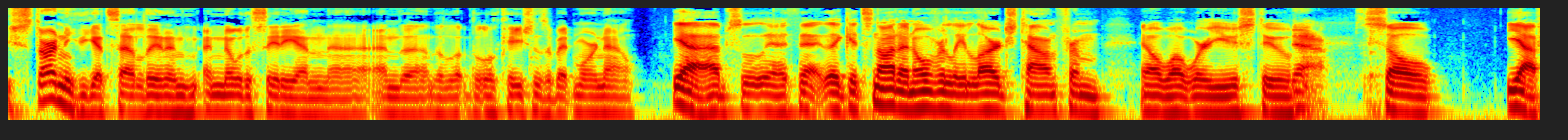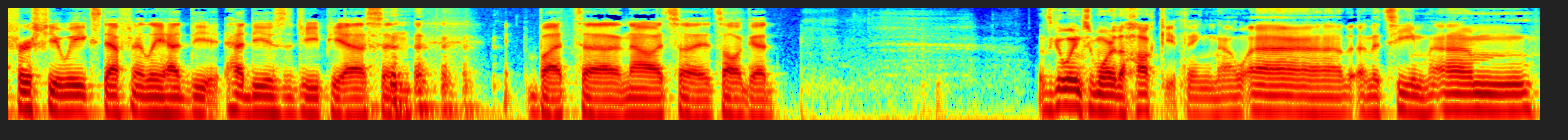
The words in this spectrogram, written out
starting to get settled in and, and know the city and uh, and the, the the locations a bit more now. Yeah, absolutely. I think like it's not an overly large town from you know what we're used to. Yeah. So, yeah, first few weeks definitely had to had to use the GPS, and but uh, now it's uh, it's all good. Let's go into more of the hockey thing now uh, and the team. Um,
